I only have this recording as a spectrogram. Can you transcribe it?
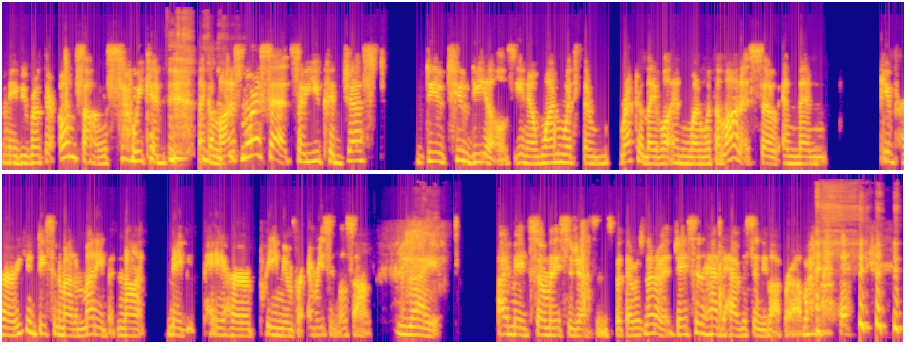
maybe wrote their own songs so we could, like Alanis Morissette, so you could just do two deals, you know, one with the record label and one with Alanis. So, and then give her a decent amount of money, but not maybe pay her premium for every single song. right I made so many suggestions, but there was none of it. Jason had to have the Cyndi Lauper album.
